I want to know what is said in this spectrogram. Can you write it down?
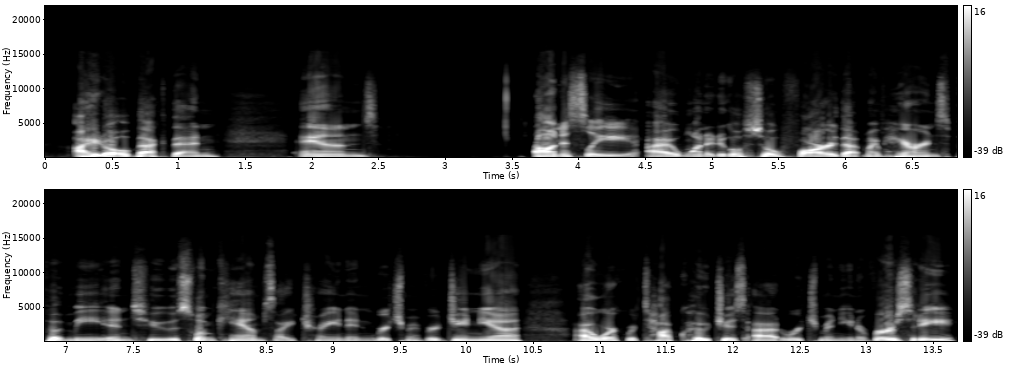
idol back then. And honestly, I wanted to go so far that my parents put me into swim camps. I train in Richmond, Virginia. I work with top coaches at Richmond University.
